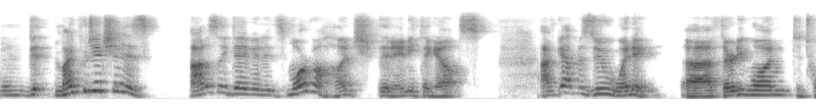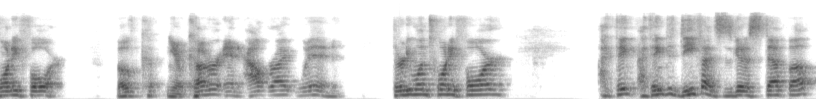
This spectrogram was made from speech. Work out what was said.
th- my prediction is honestly, David, it's more of a hunch than anything else. I've got Mizzou winning uh, 31 to 24. Both co- you know cover and outright win 31-24. I think I think the defense is going to step up.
